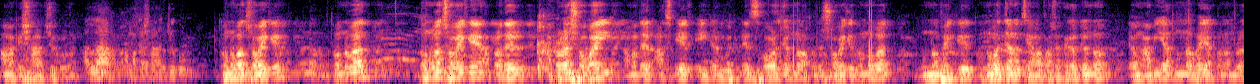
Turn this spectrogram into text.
আমাকে সাহায্য করুন। আল্লাহ আমাকে সাহায্য করুন। ধন্যবাদ সবাইকে। ধন্যবাদ। ধন্যবাদ সবাইকে। আপনাদের আপনারা সবাই আমাদের আজকের এইটার উইটনেস হওয়ার জন্য আপনাদের সবাইকে ধন্যবাদ। মুন্না ভাইকে ধন্যবাদ জানাচ্ছি আমার পাশে থাকার জন্য। এবং আমি আর মুন্না ভাই এখন আমরা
